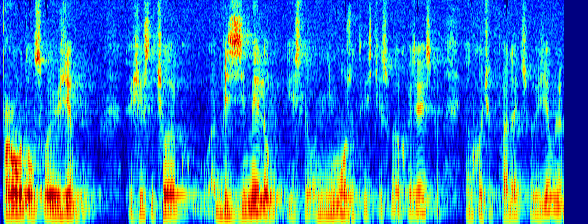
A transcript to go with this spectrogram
продал свою землю. То есть если человек обезземелил, если он не может вести свое хозяйство, и он хочет продать свою землю,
